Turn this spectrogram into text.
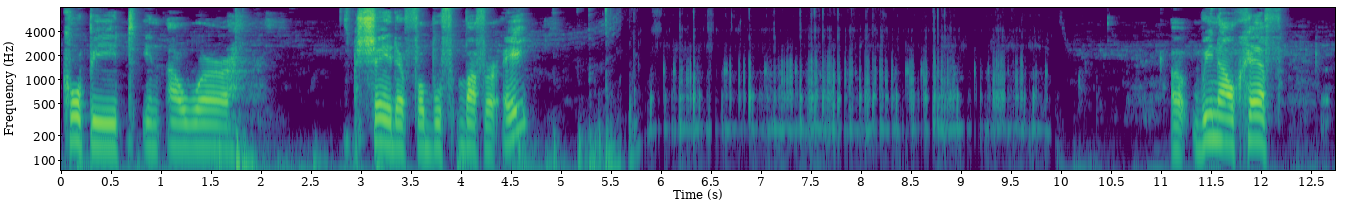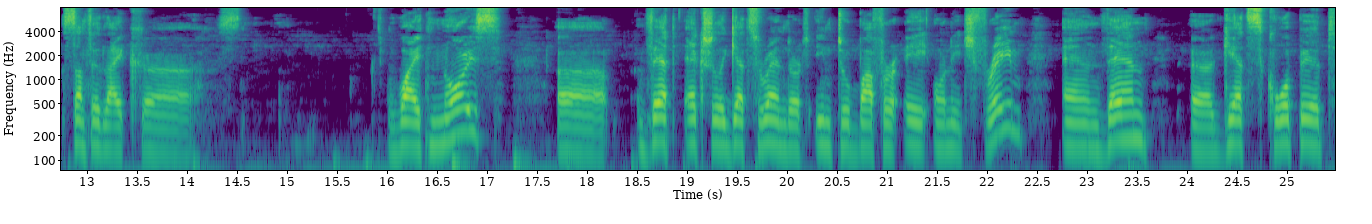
copy it in our shader for buff buffer A. Uh, we now have something like uh, white noise uh, that actually gets rendered into buffer A on each frame and then uh, gets copied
